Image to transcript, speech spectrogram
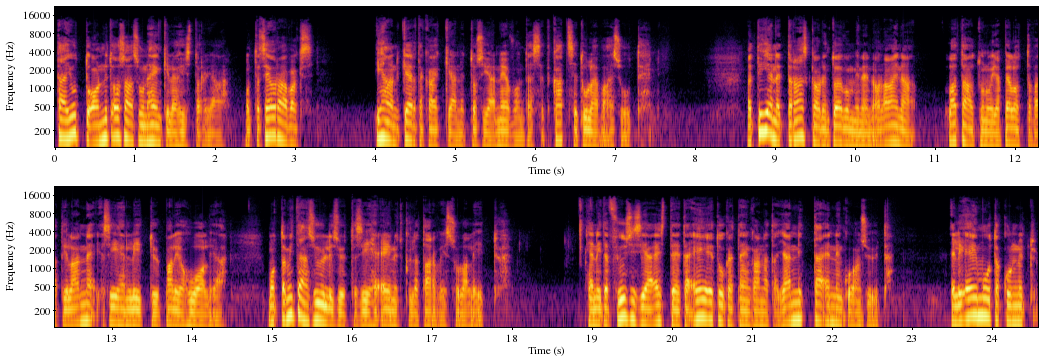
Tämä juttu on nyt osa sun henkilöhistoriaa, mutta seuraavaksi ihan kerta kaikkiaan nyt tosiaan neuvon tässä, että katse tulevaisuuteen. Mä tiedän, että raskauden toivominen on aina latautunut ja pelottava tilanne ja siihen liittyy paljon huolia, mutta mitään syyllisyyttä siihen ei nyt kyllä tarvii sulla liittyä. Ja niitä fyysisiä esteitä ei etukäteen kannata jännittää ennen kuin on syytä. Eli ei muuta kuin nyt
